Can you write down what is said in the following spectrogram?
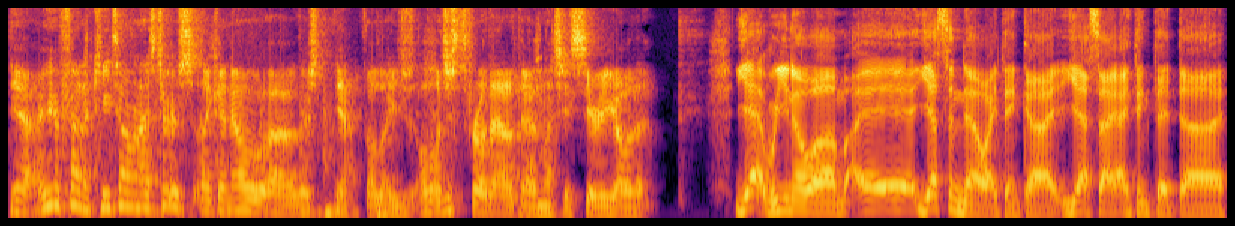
Yeah, are you a fan of ketone esters? Like I know uh, there's yeah, I'll, just, I'll just throw that out there and let you Siri go with it. Yeah, well, you know, um, I, yes and no. I think uh, yes, I, I, think that uh,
